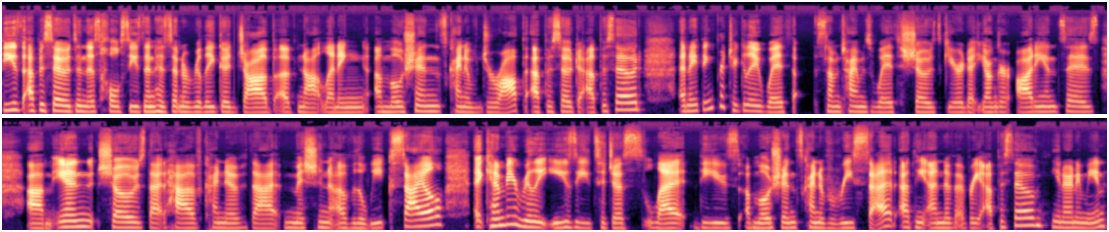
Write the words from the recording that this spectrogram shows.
these episodes and this whole season has done a really good job of not letting emotions kind of drop episode to episode, and I think particularly with sometimes with shows geared at younger audiences um, and shows that have kind of that mission of the week style, it can be really easy to just let these emotions kind of reset at the end of every episode. You know what I mean?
